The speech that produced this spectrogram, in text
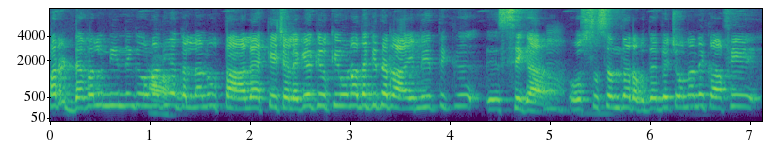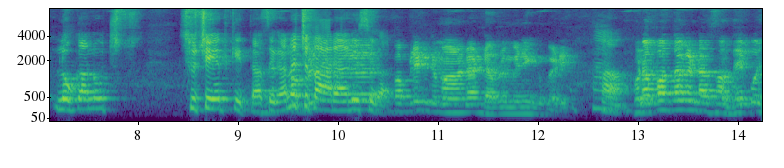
ਪਰ ਡਬਲ ਮੀਨਿੰਗ ਉਹਨਾਂ ਦੀਆਂ ਗੱਲਾਂ ਨੂੰ ਤਾਂ ਲੈ ਕੇ ਚਲੇ ਗਏ ਕਿਉਂਕਿ ਉਹਨਾਂ ਦਾ ਕਿਤੇ ਰਾਜਨੀਤਿਕ ਸੀਗਾ। ਉਸ ਸੰਦਰਭ ਦੇ ਵਿੱਚ ਉਹਨਾਂ ਨੇ ਕਾਫੀ ਲੋਕਾਂ ਨੂੰ ਸੁਚੇਤ ਕੀਤਾ ਸੀਗਾ ਨਾ ਚਿਤਾਰਿਆ ਵੀ ਸੀਗਾ। ਪਬਲਿਕ ਡਿਮਾਂਡ ਹੈ ਡਬਲ ਮੀਨਿੰਗ ਕਮੇਡੀ ਹਾਂ। ਹੁਣ ਆਪਾਂ ਅੱਧਾ ਘੰਟਾ ਸੰਦੇ ਕੋਈ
